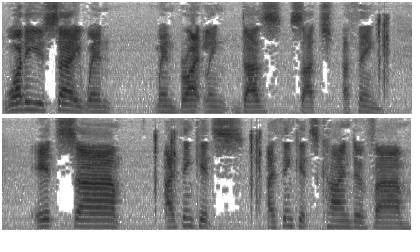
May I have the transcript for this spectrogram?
what do you say when when Breitling does such a thing? It's uh, I think it's I think it's kind of um,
